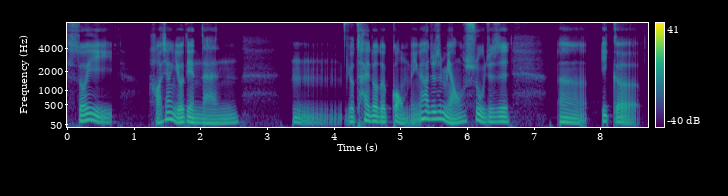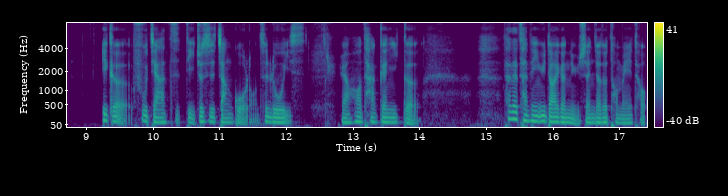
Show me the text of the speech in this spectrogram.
所以好像有点难，嗯，有太多的共鸣。因为他就是描述，就是，嗯，一个一个富家子弟，就是张国荣是 Louis，然后他跟一个他在餐厅遇到一个女生叫做 Tomato，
